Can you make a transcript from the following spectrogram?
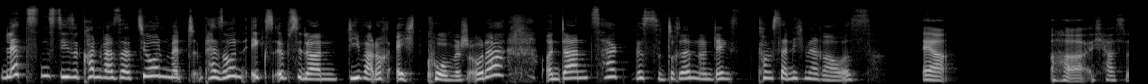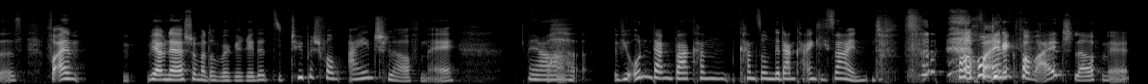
Letztens diese Konversation mit Person XY, die war doch echt komisch, oder? Und dann zack, bist du drin und denkst, kommst da nicht mehr raus. Ja. Oh, ich hasse es. Vor allem, wir haben da ja schon mal drüber geredet, so typisch vorm Einschlafen, ey. Ja. Oh, wie undankbar kann, kann so ein Gedanke eigentlich sein? Warum allem, direkt vorm Einschlafen, ey?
